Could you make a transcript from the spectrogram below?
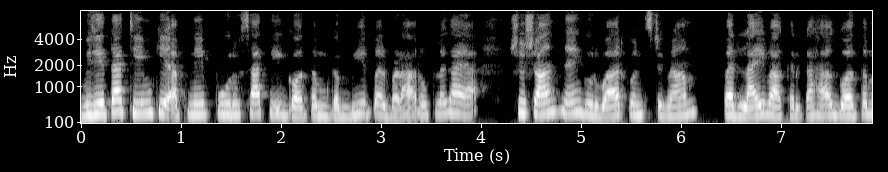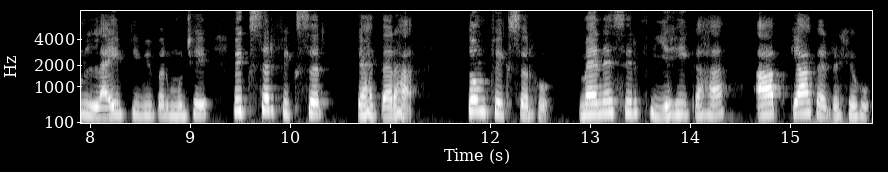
विजेता टीम के अपने पूर्व साथी गौतम गंभीर पर बड़ा आरोप लगाया। सुशांत ने गुरुवार को इंस्टाग्राम पर लाइव आकर कहा, गौतम, लाइव टीवी पर मुझे फिक्सर फिक्सर कहता रहा, तुम फिक्सर हो। मैंने सिर्फ़ यही कहा, आप क्या कर रहे हो?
